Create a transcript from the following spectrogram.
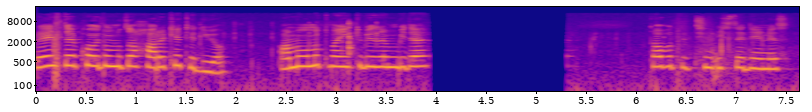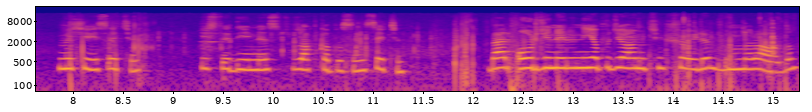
Reisler koyduğumuzda hareket ediyor. Ama unutmayın ki bizim bir de Tabut için istediğiniz meşeyi seçin. İstediğiniz tuzak kapısını seçin. Ben orijinalini yapacağım için şöyle bunları aldım.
